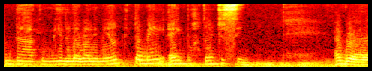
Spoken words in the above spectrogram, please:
da comida, do alimento também é importante sim. Agora,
